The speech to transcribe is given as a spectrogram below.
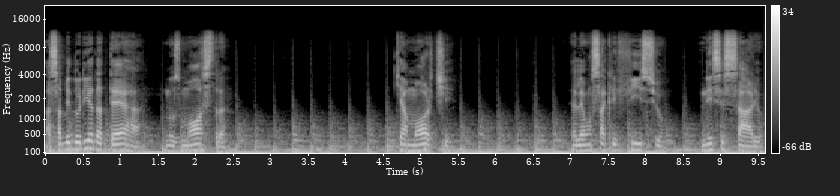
A sabedoria da terra nos mostra que a morte ela é um sacrifício necessário.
